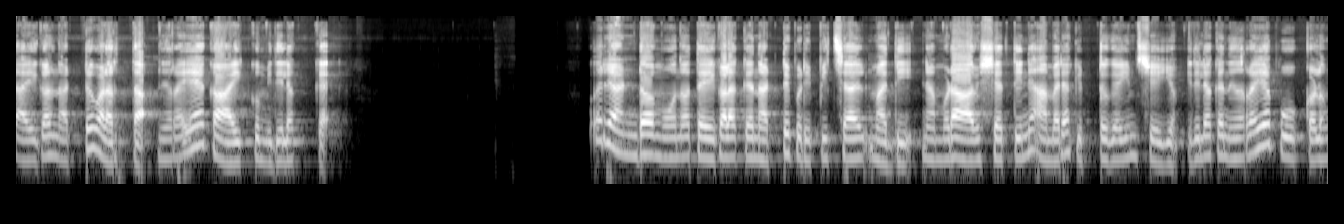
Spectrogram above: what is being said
തൈകൾ നട്ട് വളർത്താം. നിറയെ കായ്ക്കും ഇതിലൊക്കെ. ഒരു രണ്ടോ മൂന്നോ തൈകളൊക്കെ നട്ടുപിടിപ്പിച്ചാൽ മതി. നമ്മുടെ ആവശ്യത്തിന് അമര കിട്ടുകയും ചെയ്യും. ഇതിലൊക്കെ നിറയെ പൂക്കളും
